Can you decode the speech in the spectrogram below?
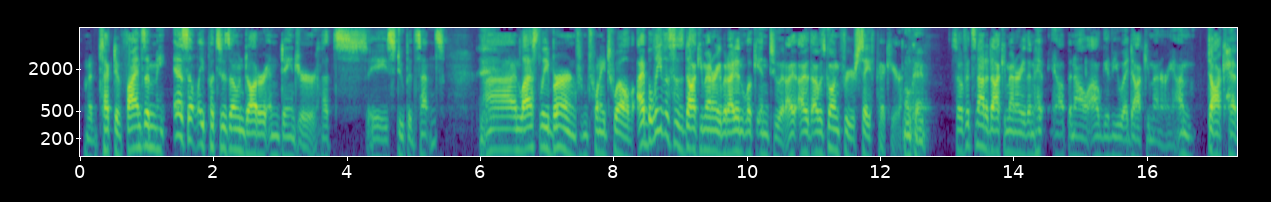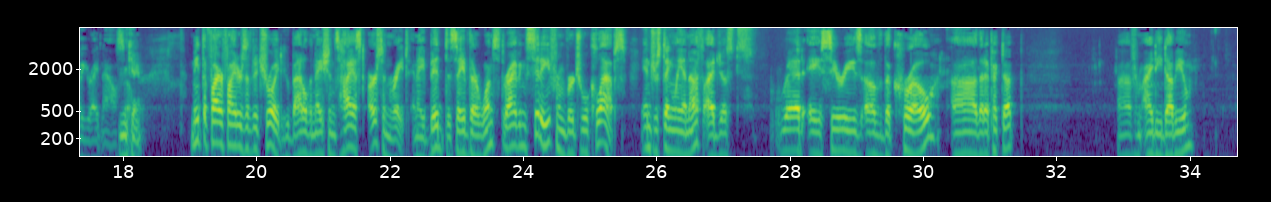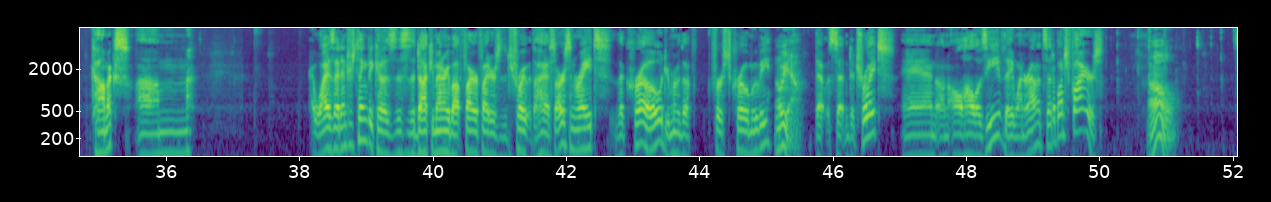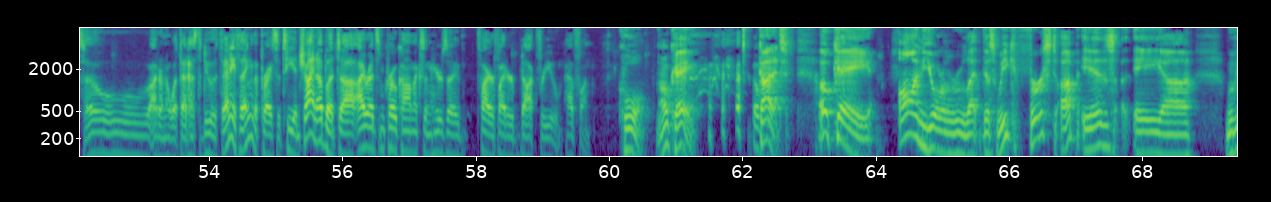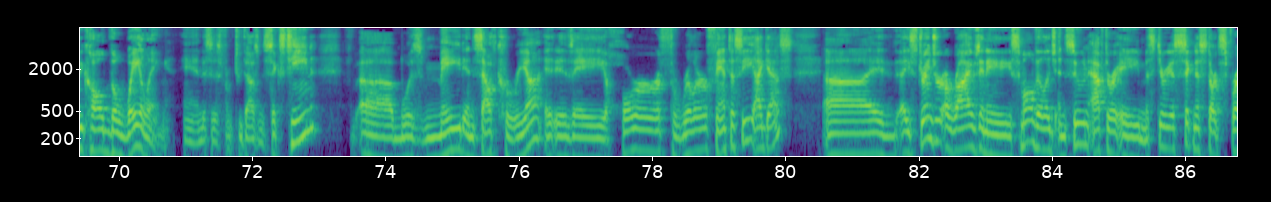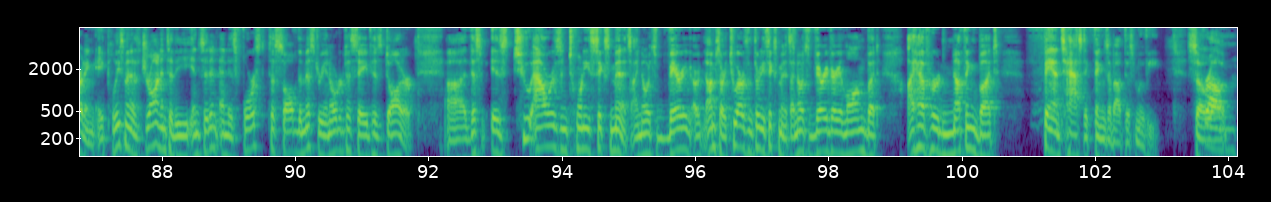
When a detective finds him, he innocently puts his own daughter in danger. That's a stupid sentence. Uh, and lastly, Burn from 2012. I believe this is a documentary, but I didn't look into it. I, I, I was going for your safe pick here. Okay. So if it's not a documentary, then hit me up and I'll I'll give you a documentary. I'm doc heavy right now. So. Okay. Meet the firefighters of Detroit who battle the nation's highest arson rate in a bid to save their once thriving city from virtual collapse. Interestingly enough, I just read a series of The Crow uh, that I picked up uh, from IDW Comics. Um, why is that interesting? Because this is a documentary about firefighters of Detroit with the highest arson rate. The Crow, do you remember the first Crow movie? Oh, yeah. that was set in Detroit, and on All Hallows Eve, they went around and set a bunch of fires. Oh. So I don't know what that has to do with anything, the price of tea in China, but uh, I read some Crow comics, and here's a firefighter doc for you. Have fun. Cool. Okay. Got it. Okay. On your roulette this week, first up is a uh, movie called The Wailing. And this is from 2016. Uh, was made in South Korea. It is a horror thriller fantasy, I guess. Uh, a stranger arrives in a small village, and soon after, a mysterious sickness starts spreading. A policeman is drawn into the incident and is forced to solve the mystery in order to save his daughter. Uh, this is two hours and 26 minutes. I know it's very, or, I'm sorry, two hours and 36 minutes. I know it's very, very long, but I have heard nothing but fantastic things about this movie. So, From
